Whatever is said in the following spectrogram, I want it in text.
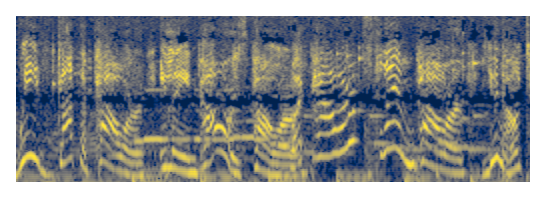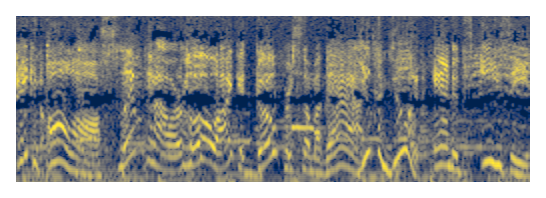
We've got the power. Elaine Powers power. What power? Slim power. You know, take it all off. Slim power. Oh, I could go for some of that. You can do it, and it's easy.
